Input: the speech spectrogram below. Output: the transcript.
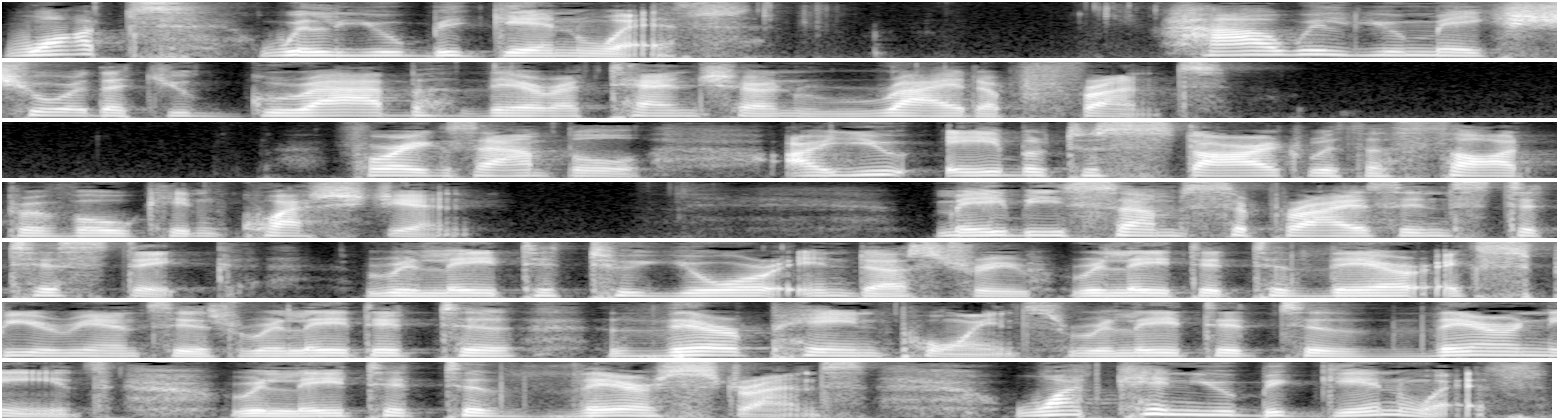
What will you begin with? How will you make sure that you grab their attention right up front? For example, are you able to start with a thought provoking question? Maybe some surprising statistic related to your industry, related to their experiences, related to their pain points, related to their needs, related to their strengths. What can you begin with?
